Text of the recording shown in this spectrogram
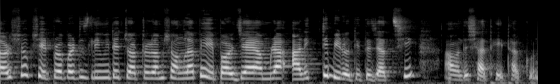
দর্শক শেড প্রপার্টিজ লিমিটেড চট্টগ্রাম সংলাপে এই পর্যায়ে আমরা আরেকটি বিরতিতে যাচ্ছি। আমাদের সাথেই থাকুন।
